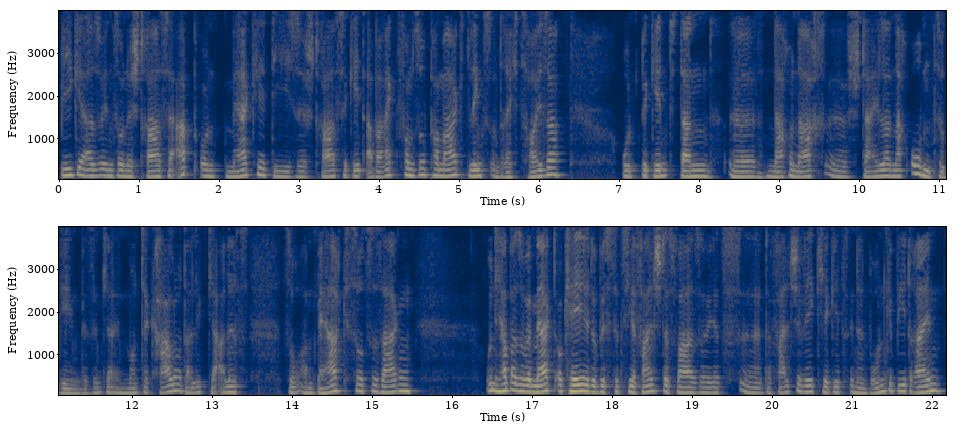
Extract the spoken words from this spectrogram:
biege also in so eine Straße ab und merke, diese Straße geht aber weg vom Supermarkt, links und rechts Häuser und beginnt dann äh, nach und nach äh, steiler nach oben zu gehen. Wir sind ja in Monte Carlo, da liegt ja alles so am Berg sozusagen. Und ich habe also bemerkt, okay, du bist jetzt hier falsch, das war also jetzt äh, der falsche Weg, hier geht's in ein Wohngebiet rein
